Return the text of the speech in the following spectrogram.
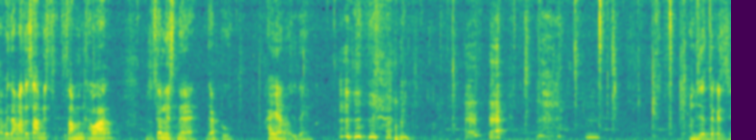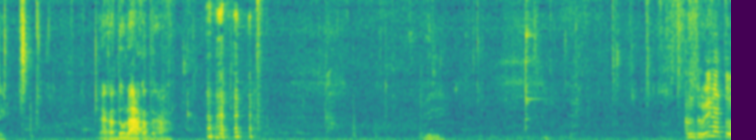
হুম। আবে দাম হাতে চাউমিন খাওয়ার চ্যালেঞ্জ নে গাট্টু। খাই হারা হয়ে দেখেন। যে দেখাচ্ছে এক হাত দৌড়ে আর হাত দেখা আমি ধরি না তো।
